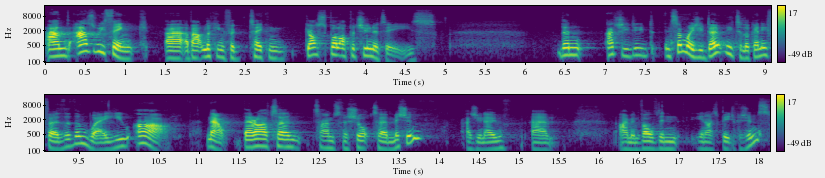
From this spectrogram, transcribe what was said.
And as we think uh, about looking for taking gospel opportunities, then actually, in some ways, you don't need to look any further than where you are. Now, there are term, times for short term mission. As you know, um, I'm involved in United Beach Missions,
